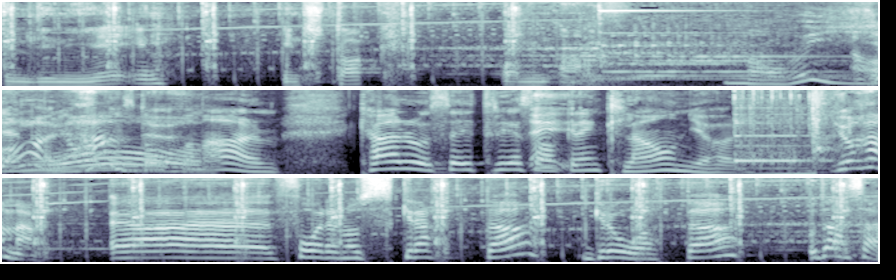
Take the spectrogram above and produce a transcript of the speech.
en linjal, en stock och min arm. Oj, Ja, en lång du. en arm. Karo, säg tre saker en clown gör. Johanna. Uh, får den att skratta, gråta och dansa.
